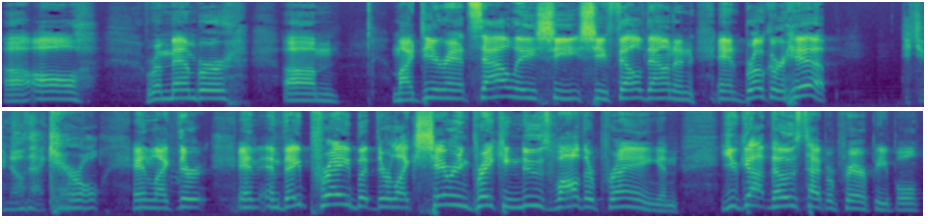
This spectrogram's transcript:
uh, all remember um, my dear Aunt Sally, she, she fell down and, and broke her hip. Did you know that, Carol? And like they're and, and they pray, but they're like sharing breaking news while they're praying. And you got those type of prayer people.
